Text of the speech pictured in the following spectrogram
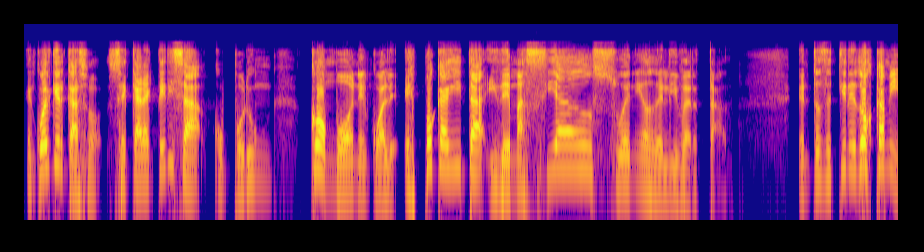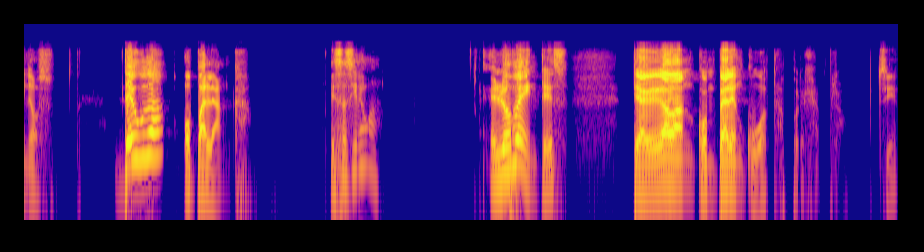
En cualquier caso, se caracteriza por un combo en el cual es poca guita y demasiados sueños de libertad. Entonces tiene dos caminos, deuda o palanca. Es así nomás. En los 20 te agregaban comprar en cuotas, por ejemplo. ¿sí?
